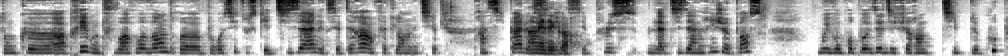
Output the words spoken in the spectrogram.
Donc euh, après, ils vont pouvoir revendre pour aussi tout ce qui est tisane, etc. En fait, leur métier principal, ah c'est plus la tisanerie, je pense où ils vont proposer différents types de coupes.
